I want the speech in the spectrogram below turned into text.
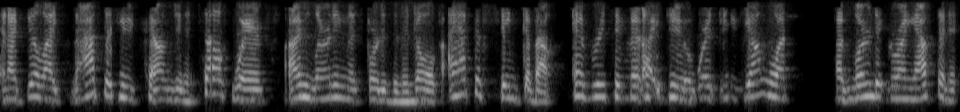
and I feel like that's a huge challenge in itself where I'm learning this sport as an adult. I have to think about everything that I do, where these young ones, have learned it growing up and it's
